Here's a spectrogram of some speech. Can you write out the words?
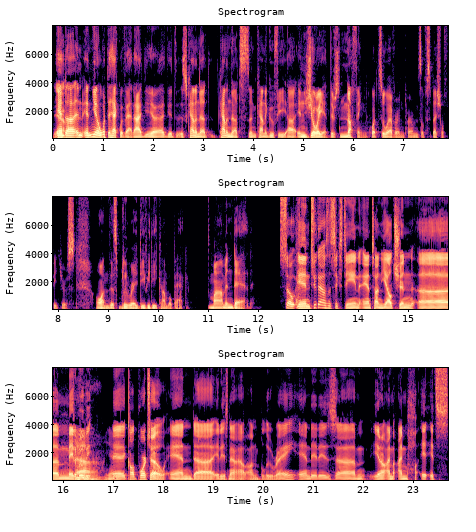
Yeah. and uh, and and you know what the heck with that? I uh, it's kind of nut, kind of nuts and kind of goofy. Uh, enjoy it. There's nothing whatsoever in terms of special features on this Blu-ray DVD combo pack. Mom and Dad. So in 2016, Anton Yelchin uh, made a movie. Ah, yeah. uh, called Porto, and uh, it is now out on Blu-ray. And it is, um, you know, I'm, I'm, it, it's,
